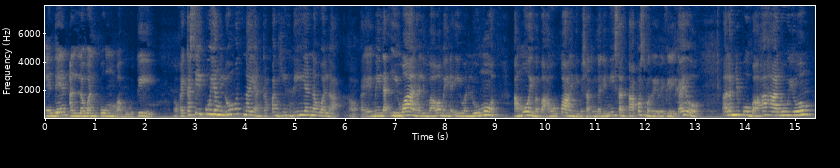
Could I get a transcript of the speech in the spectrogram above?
And then, ang lawan pong mabuti. Okay? Kasi po yung lumot na yan, kapag hindi yan nawala, okay, may naiwan, halimbawa may naiwan lumot, amoy, mabaho pa, hindi masyadong nalinisan, tapos magre-refill kayo. Alam niyo po ba, hahalo yung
